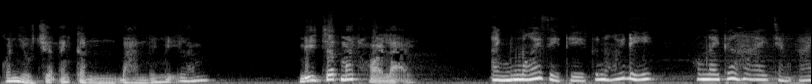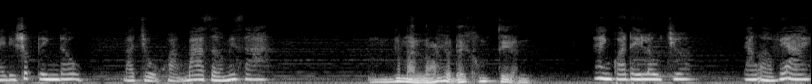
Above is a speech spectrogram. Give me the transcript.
có nhiều chuyện anh cần bàn với Mỹ lắm. Mỹ chớp mắt hỏi lại, Anh muốn nói gì thì cứ nói đi. Hôm nay thứ hai chẳng ai đi shopping đâu. Bà chủ khoảng 3 giờ mới ra. "Ừ, nhưng mà nói ở đây không tiện. Anh qua đây lâu chưa? Đang ở với ai?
